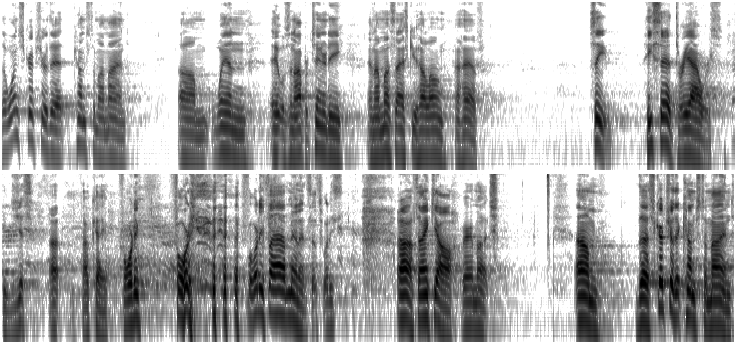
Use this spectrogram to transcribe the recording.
The one scripture that comes to my mind um, when it was an opportunity, and I must ask you how long I have. See, he said three hours. He just, uh, okay, 40, 40, 45 minutes. That's what he said. Oh, thank y'all very much. Um, the scripture that comes to mind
